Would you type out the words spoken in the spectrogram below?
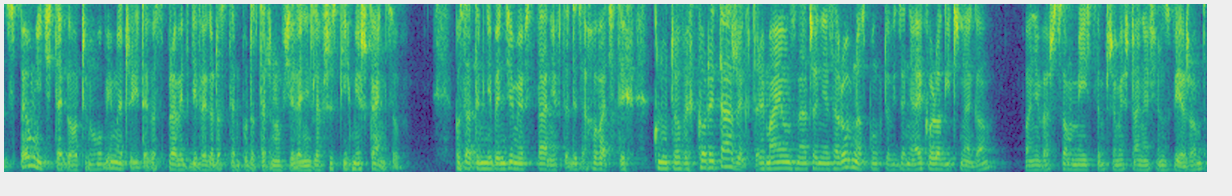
y, spełnić tego, o czym mówimy, czyli tego sprawiedliwego dostępu do terenów zieleni dla wszystkich mieszkańców. Poza tym nie będziemy w stanie wtedy zachować tych kluczowych korytarzy, które mają znaczenie zarówno z punktu widzenia ekologicznego, ponieważ są miejscem przemieszczania się zwierząt,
